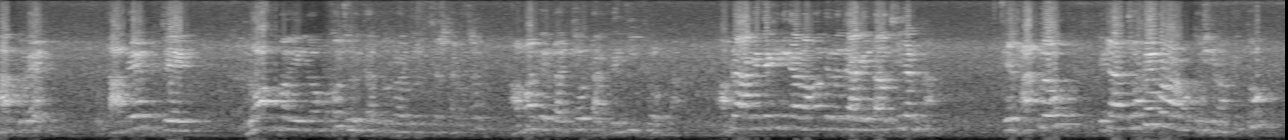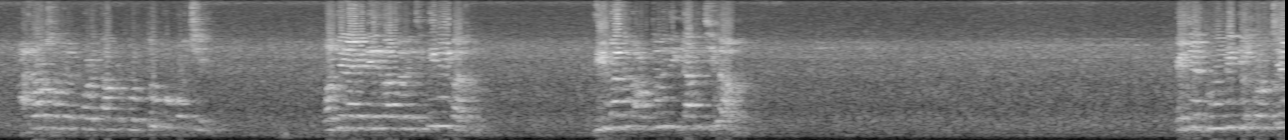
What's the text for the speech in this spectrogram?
ভাগ করে তাদের যে লক্ষ্য এই লক্ষ্য চরিতার্থ করার জন্য চেষ্টা করছেন, আমাদের রাজ্যেও তার ব্যতিক্রম না। আমরা আগে দেখিনি কারণ আমাদের রাজ্যে আগে ছিলেন না। সে থাকলেও এটা চোখে পড়ার মতো ছিল না। কিন্তু আঠারো সালের পরে তো আমরা প্রত্যক্ষ করছি। কদিন আগে নির্বাচন হয়েছে, কি নির্বাচন? নির্বাচন অর্থনৈতিক দাবি ছিল? এই যে দুর্নীতি করছে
